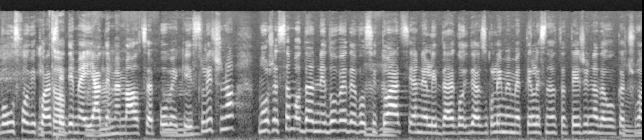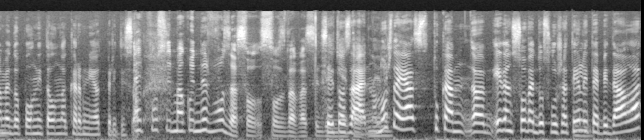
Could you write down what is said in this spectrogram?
во услови која тоа- седиме и јадеме малце повеќе и слично, може само да не доведе во ситуација нели да го да зголемиме телесната тежина да го качуваме дополнително крвниот притисок. Ај, после малку нервоза со, создава седењето. Сето заедно. Можда јас тука еден совет до слушателите би дала.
